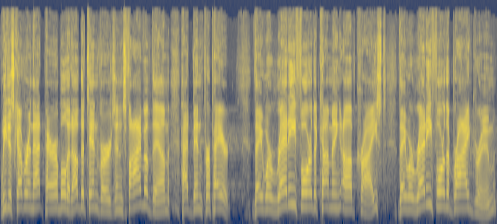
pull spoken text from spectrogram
We discover in that parable that of the ten virgins, five of them had been prepared. They were ready for the coming of Christ. They were ready for the bridegroom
